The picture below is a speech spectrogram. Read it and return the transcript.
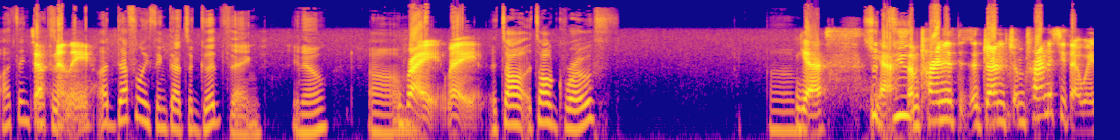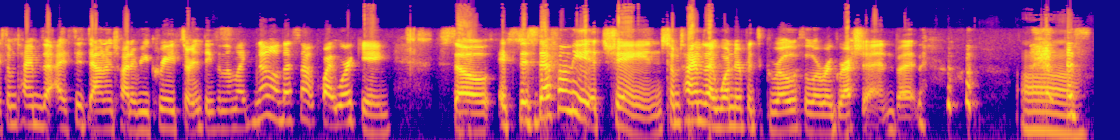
I think definitely. I definitely think that's a good thing. You know, um, Right, right. It's all it's all growth. Um, yes, so yes. You, I'm trying to. I'm trying to see it that way. Sometimes I sit down and try to recreate certain things, and I'm like, no, that's not quite working. So it's it's definitely a change. Sometimes I wonder if it's growth or regression, but uh. that's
